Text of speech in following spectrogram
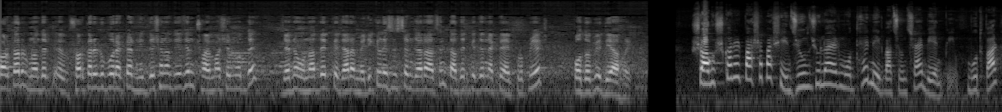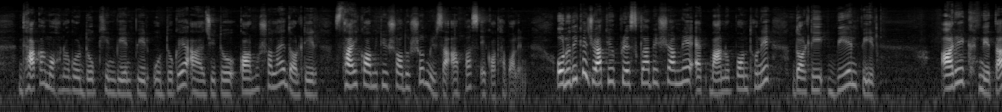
সরকার ওনাদের সরকারের উপর একটা নির্দেশনা দিয়েছেন ছয় মাসের মধ্যে যেন ওনাদেরকে যারা মেডিকেল অ্যাসিস্ট্যান্ট যারা আছেন, তাদেরকে যেন একটা অ্যাপ্রোপ্রিয়েট পদবি দেওয়া হয়। সংস্কারের পাশাপাশি জুন জুলাইয়ের মধ্যে নির্বাচন চায় বিএনপি। বুধবার ঢাকা মহানগর দক্ষিণ বিএনপির উদ্যোগে আয়োজিত কর্মশালায় দলটির স্থায়ী কমিটির সদস্য মির্জা আব্বাস কথা বলেন। অন্যদিকে জাতীয় প্রেস ক্লাবের সামনে এক মানববন্ধনে দলটি বিএনপির আরেক নেতা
